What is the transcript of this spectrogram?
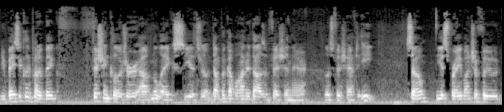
you basically put a big fish enclosure out in the lakes, you dump a couple hundred thousand fish in there, those fish have to eat. So you spray a bunch of food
